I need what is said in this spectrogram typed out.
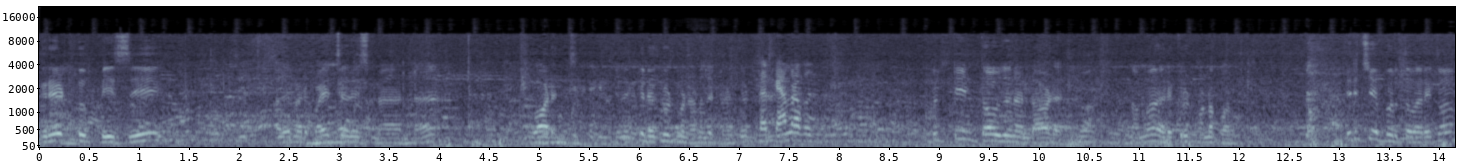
கிரேட் டு பிசி அதே மாதிரி ஃபயர் சர்வீஸ் மேனு வார்டன் இதுக்கு ரெக்ரூட்மெண்ட் நடந்துட்டு இருக்கு சார் கேமரா ஃபிஃப்டீன் தௌசண்ட் அண்ட் ஆர்டர் நம்ம ரெக்ரூட் பண்ண போகிறோம் திருச்சியை பொறுத்த வரைக்கும்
